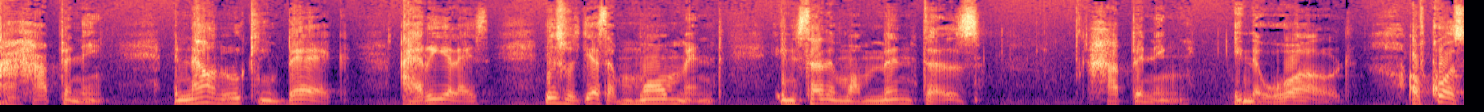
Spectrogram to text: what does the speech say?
are happening. And now looking back, I realize this was just a moment in something momentous happening in the world of course,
